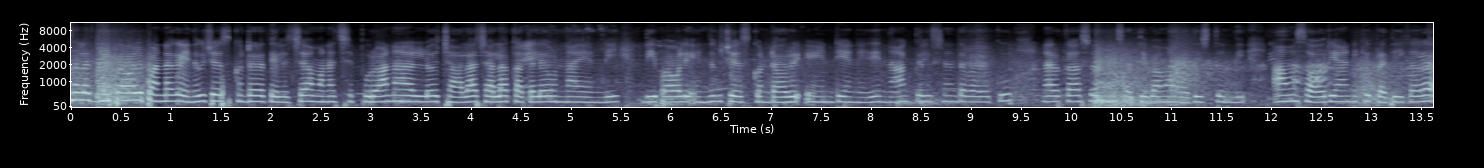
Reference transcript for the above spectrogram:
అసలు దీపావళి పండగ ఎందుకు చేసుకుంటారో తెలుసా? మన పురాణాలలో చాలా చాలా కథలే ఉన్నాయండి. దీపావళి ఎందుకు చేసుకుంటారు? ఏంటి అనేది నాకు తెలిసినంత వరకు నరకాసురుని సత్యభామ వధిస్తుంది. ఆమె శౌర్యానికి ప్రతీకగా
